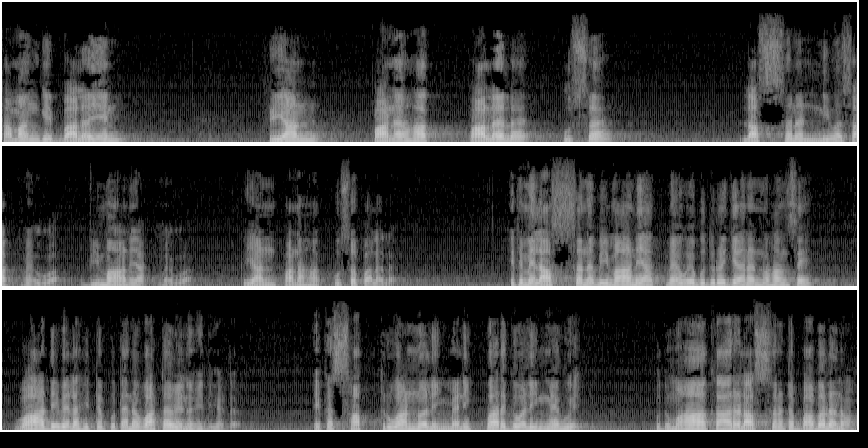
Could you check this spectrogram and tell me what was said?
තමන්ගේ බලයෙන් රියන් 50ක් පළල උස ලස්සන නිවසක් මැව්වා. විමානයක් මැව්වා. රියන් 50ක් උස පළල. ඉතින් මේ ලස්සන විමානයක් මැව්වේ බුදුරජාණන් වහන්සේ වාඩි වෙලා හිටපු තැන වට වෙන විදිහට. ඒක සත්‍රුවන් වලින් මණික් වර්ග වලින් මැව්වේ. පුදුමාකාර ලස්සනට බබලනවා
